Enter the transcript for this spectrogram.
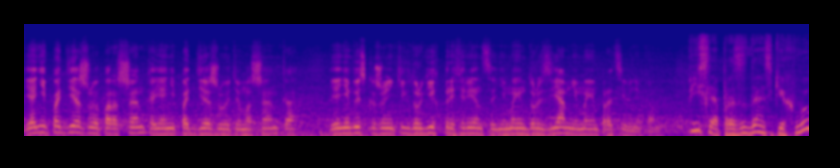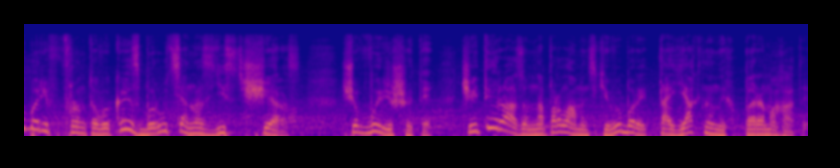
Я не поддерживаю Порошенко, я не поддерживаю Тимошенко. Я не вискажу ніяких других преференцій ні моїм друзям, ні моїм противникам. Після президентських виборів фронтовики зберуться на з'їзд ще раз, щоб вирішити, чи йти разом на парламентські вибори та як на них перемагати.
